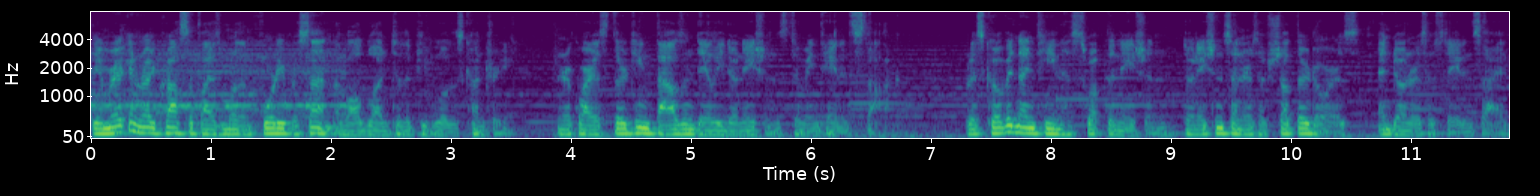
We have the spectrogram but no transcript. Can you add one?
The American Red Cross supplies more than 40% of all blood to the people of this country and requires 13,000 daily donations to maintain its stock. But as COVID 19 has swept the nation, donation centers have shut their doors and donors have stayed inside.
